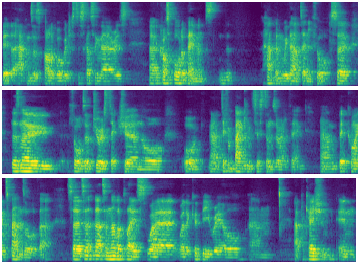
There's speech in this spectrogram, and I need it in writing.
bit that happens as part of what we're just discussing there is uh, cross-border payments happen without any thought. So there's no thought of jurisdiction or or uh, different banking systems or anything. Um, Bitcoin spans all of that. So a, that's another place where where there could be real um, application in,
